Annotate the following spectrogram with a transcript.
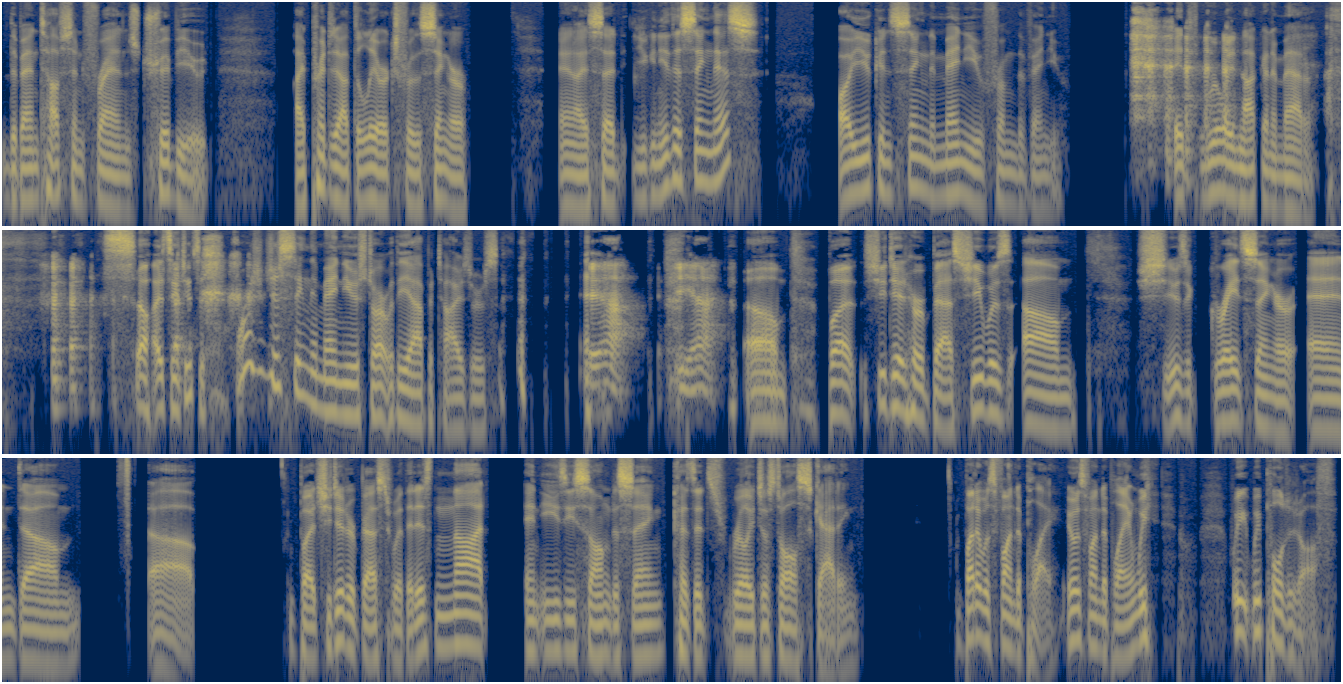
the Ben Tufts and Friends tribute, I printed out the lyrics for the singer, and I said, "You can either sing this, or you can sing the menu from the venue. It's really not going to matter." so I suggested, "Why don't you just sing the menu? Start with the appetizers." yeah, yeah. Um, but she did her best. She was um, she was a great singer and um uh but she did her best with it it's not an easy song to sing because it's really just all scatting but it was fun to play it was fun to play and we we we pulled it off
